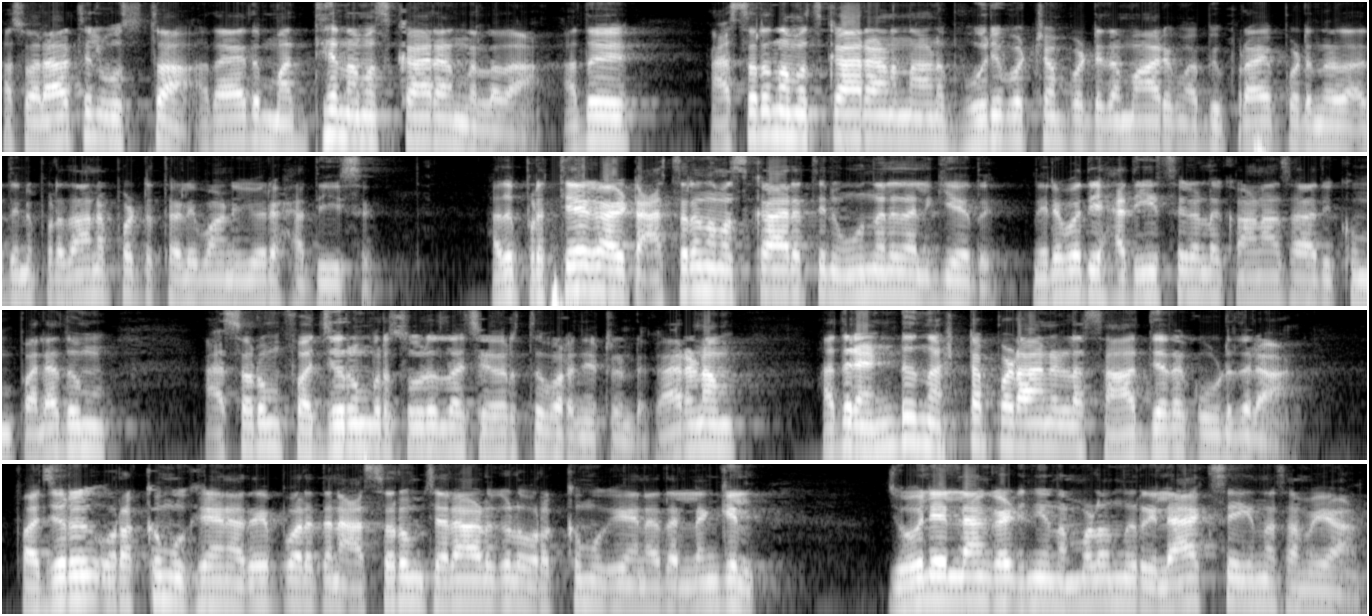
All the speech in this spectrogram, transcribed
ആ സ്വലാത്തിൽ വുസ്ത അതായത് മധ്യ നമസ്കാരം എന്നുള്ളതാണ്. അത് അസർ നമസ്കാരമാണെന്നാണ് ഭൂരിപക്ഷം പണ്ഡിതന്മാരും അഭിപ്രായപ്പെടുന്നത്. അതിന് പ്രധാനപ്പെട്ട തെളിവാണ് ഈ ഒരു ഹദീസ്. അത് പ്രത്യേകമായിട്ട് അസർ നമസ്കാരത്തിന് ഊന്നൽ നൽകിയത്. നിരവധി ഹദീസുകൾ കാണാൻ സാധിക്കും. പലതും അസറും ഫജറും റസൂലുള്ള ചേർത്ത് പറഞ്ഞിട്ടുണ്ട്. കാരണം അത് രണ്ടും നഷ്ടപ്പെടാനുള്ള സാധ്യത കൂടുതലാണ്. ഫജർ ഉറക്കു മുഖേന അതേപോലെ തന്നെ അസറും ചില ആളുകൾ ഉറക്കു മുഖേന അതല്ലെങ്കിൽ ജോലിയെല്ലാം കഴിഞ്ഞ് നമ്മളൊന്ന് റിലാക്സ് ചെയ്യുന്ന സമയമാണ്.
